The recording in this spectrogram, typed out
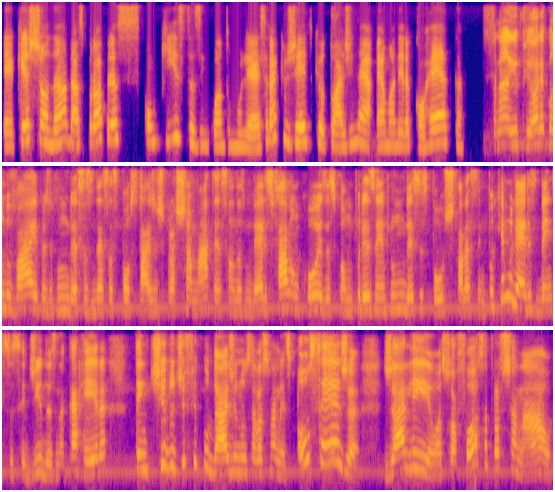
é, questionando as próprias conquistas enquanto mulher. Será que o jeito que eu estou agindo é, é a maneira correta? Fran, e o pior é quando vai, por exemplo, um dessas, dessas postagens para chamar a atenção das mulheres, falam coisas como, por exemplo, um desses posts fala assim: por que mulheres bem-sucedidas na carreira têm tido dificuldade nos relacionamentos? Ou seja, já aliam a sua força profissional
